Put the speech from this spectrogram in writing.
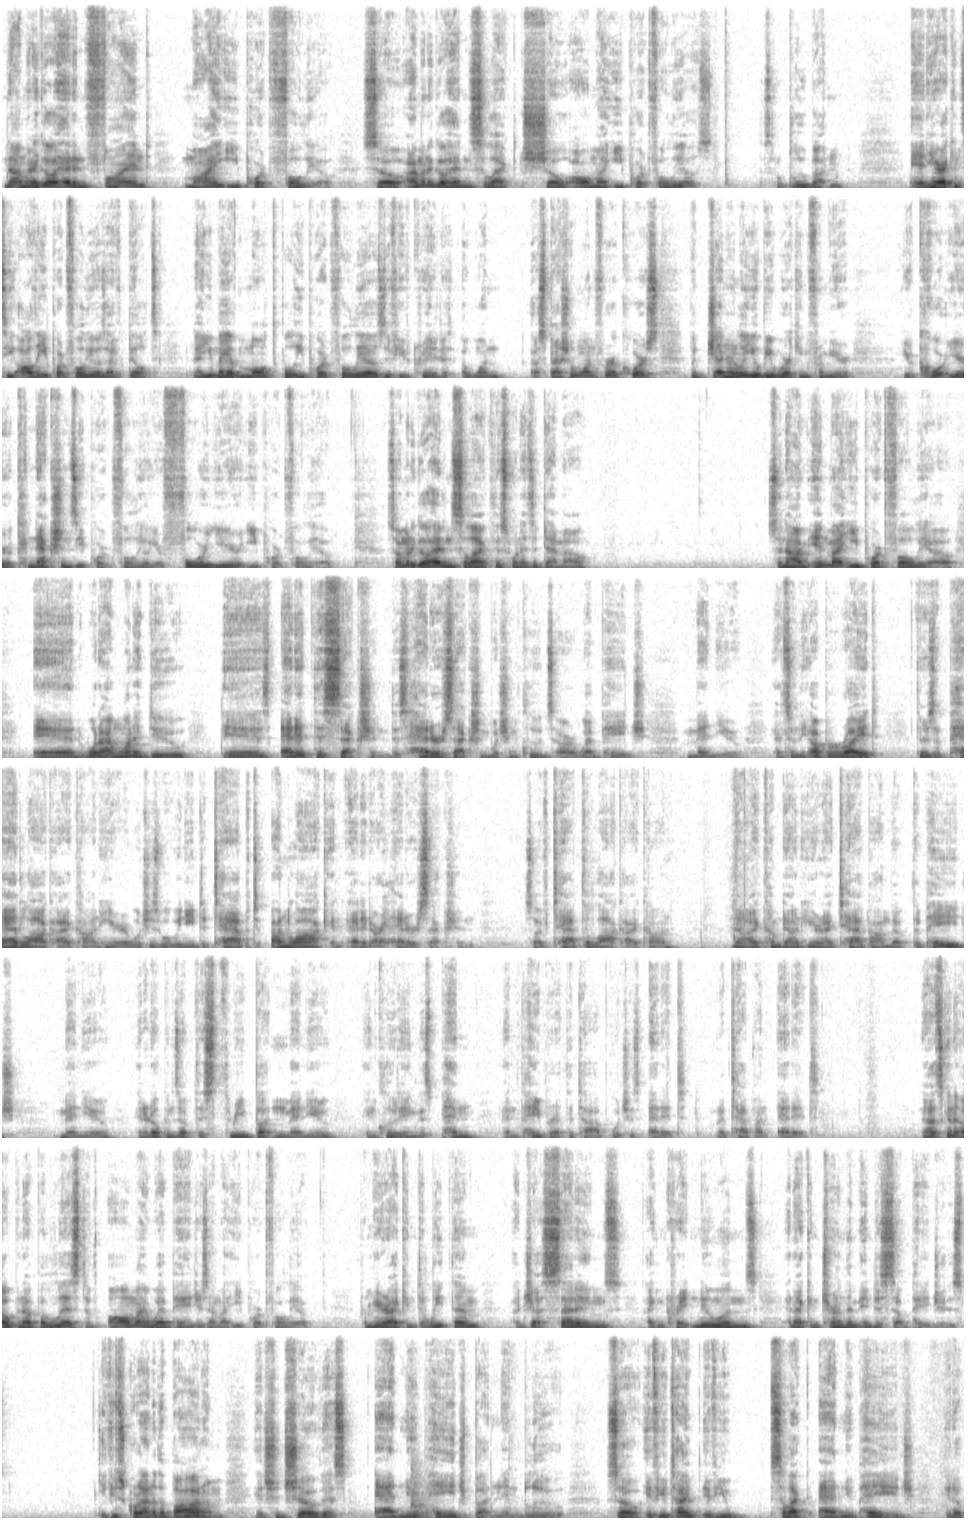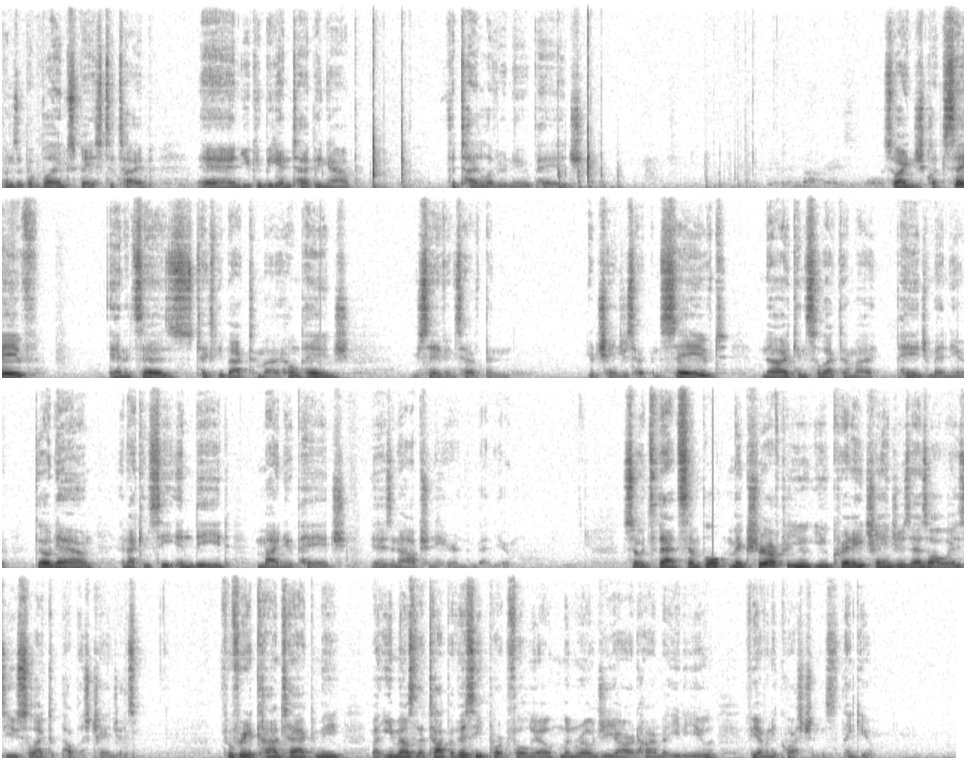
Now I'm going to go ahead and find my ePortfolio. So I'm going to go ahead and select Show All My ePortfolios, this little blue button. And here I can see all the ePortfolios I've built. Now you may have multiple ePortfolios if you've created a, a one a special one for a course, but generally you'll be working from your your core, your connections e-portfolio, your four-year e-portfolio. So I'm going to go ahead and select this one as a demo. So now I'm in my e-portfolio, and what I want to do is edit this section, this header section, which includes our web page menu. And so in the upper right, there's a padlock icon here, which is what we need to tap to unlock and edit our header section. So I've tapped the lock icon. Now I come down here and I tap on the, the page menu and it opens up this three button menu including this pen and paper at the top which is edit. I'm going to tap on edit. Now it's going to open up a list of all my web pages on my ePortfolio. From here I can delete them, adjust settings, I can create new ones, and I can turn them into subpages. If you scroll down to the bottom, it should show this add new page button in blue. So if you type if you select add new page, it opens up a blank space to type and you can begin typing out the title of your new page. So I can just click save and it says, takes me back to my home page. Your savings have been, your changes have been saved. Now I can select on my page menu, go down, and I can see indeed my new page is an option here in the menu. So it's that simple. Make sure after you, you create any changes, as always, you select publish changes. Feel free to contact me. My email's at the top of this ePortfolio, monroegr at hiram.edu, if you have any questions. Thank you.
